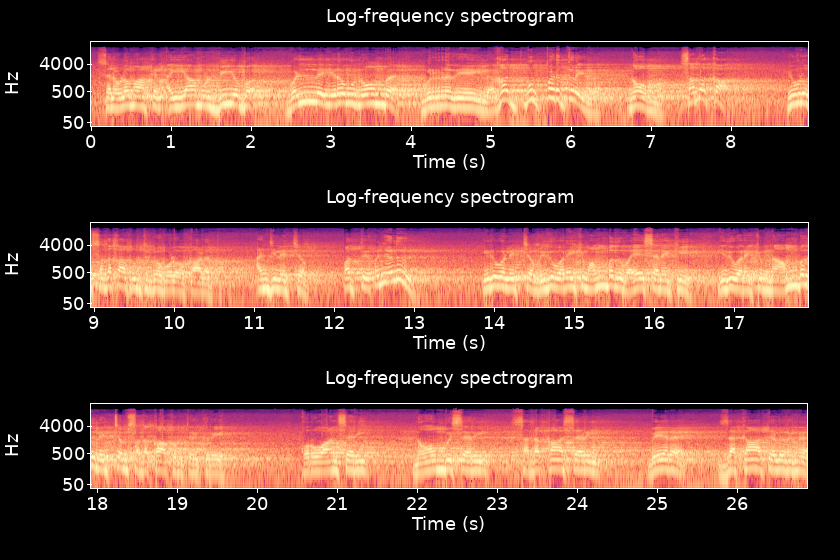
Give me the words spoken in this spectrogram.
சில உலமாக்கள் ஐயாமுல் பீயப வெள்ளை இரவு நோம்ப விடுறதே இல்லை. ஹத் இல்லை. நோம்பு சதக்கா. எவ்வளோ சதக்கா கொடுத்துருக்கோம் எவ்வளோ காலத்து? அஞ்சு லட்சம் பத்து கொஞ்சம் எழுது. இருபது லட்சம் இதுவரைக்கும் ஐம்பது வயசனைக்கு இதுவரைக்கும் நான் ஐம்பது லட்சம் சதக்கா கொடுத்துருக்கிறேன். குர்வான் சரி நோம்பு சரி சதக்கா சரி வேற ஜக்காத் எழுதுங்க.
